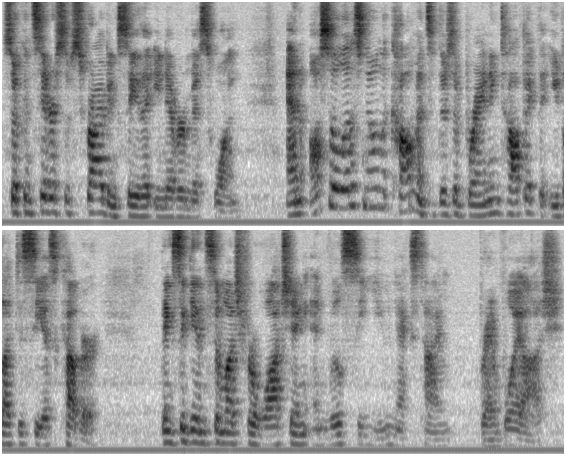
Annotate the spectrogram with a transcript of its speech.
so consider subscribing so that you never miss one. And also let us know in the comments if there's a branding topic that you'd like to see us cover. Thanks again so much for watching, and we'll see you next time. Brand Voyage.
